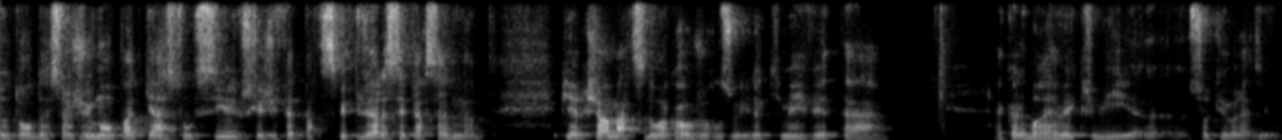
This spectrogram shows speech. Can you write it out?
autour de ça. J'ai eu mon podcast aussi, où j'ai fait participer plusieurs de ces personnes-là. Puis Richard Martineau, encore aujourd'hui, qui m'invite à, collaborer avec lui euh, sur Cube Radio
